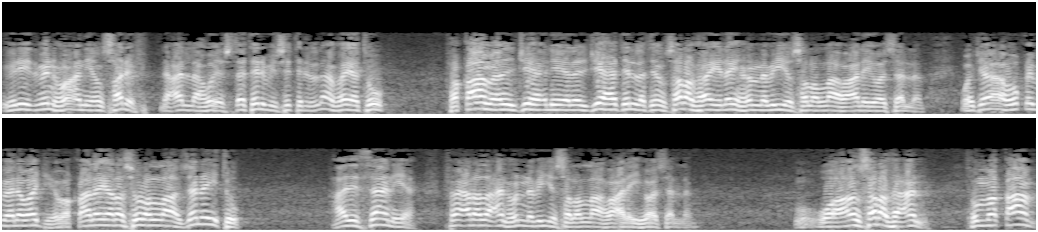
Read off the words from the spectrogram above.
يريد منه أن ينصرف لعله يستتر بستر الله فيتوب. فقام الجهة إلى الجهة التي انصرف إليها النبي صلى الله عليه وسلم. وجاءه قبل وجهه وقال يا رسول الله زنيت. هذه الثانية. فأعرض عنه النبي صلى الله عليه وسلم. وانصرف عنه. ثم قام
